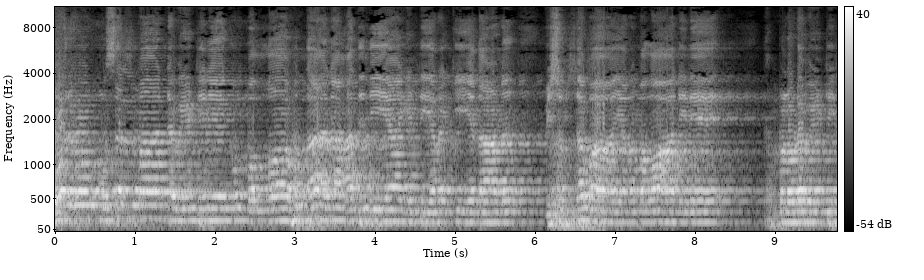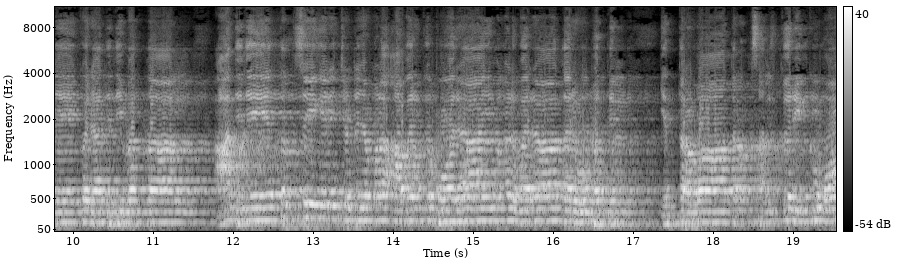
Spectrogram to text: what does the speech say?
ഓരോ മുസൽമാന്റെ വീട്ടിലേക്കും അള്ളാഹു അതിഥിയായിട്ട് ഇറക്കിയതാണ് വിശുദ്ധമായ റമദാനിനെ. നമ്മളുടെ വീട്ടിലേക്ക് ഒരു വന്നാൽ ആതിഥേയത്വം സ്വീകരിച്ചിട്ട് നമ്മൾ അവർക്ക് പോരായ്മകൾ വരാത്ത രൂപത്തിൽ എത്രമാത്രം സൽക്കരിക്കുമോ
